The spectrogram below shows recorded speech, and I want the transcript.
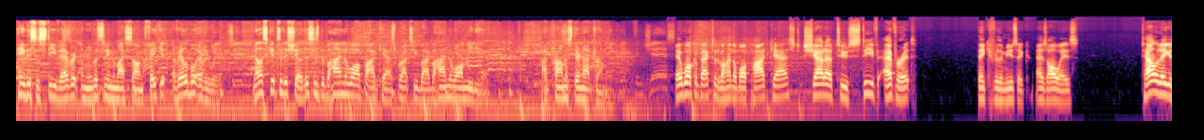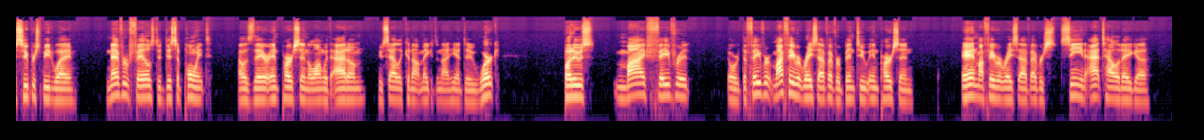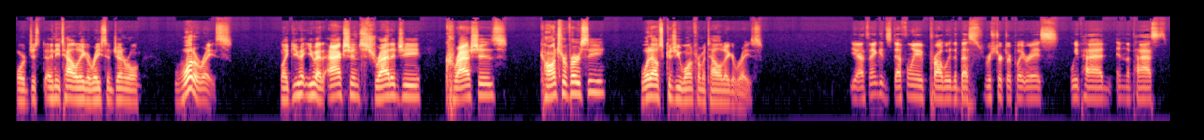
Hey, this is Steve Everett, and you're listening to my song Fake It, available everywhere. Now let's get to the show. This is the Behind the Wall podcast brought to you by Behind the Wall Media. I promise they're not drunk. And welcome back to the Behind the Wall podcast. Shout out to Steve Everett. Thank you for the music, as always. Talladega Super Speedway never fails to disappoint. I was there in person along with Adam, who sadly could not make it tonight. He had to work. But it was my favorite or the favorite my favorite race I've ever been to in person and my favorite race I've ever seen at Talladega or just any Talladega race in general. What a race. Like you you had action, strategy, crashes, controversy. What else could you want from a Talladega race? Yeah, I think it's definitely probably the best restrictor plate race we've had in the past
